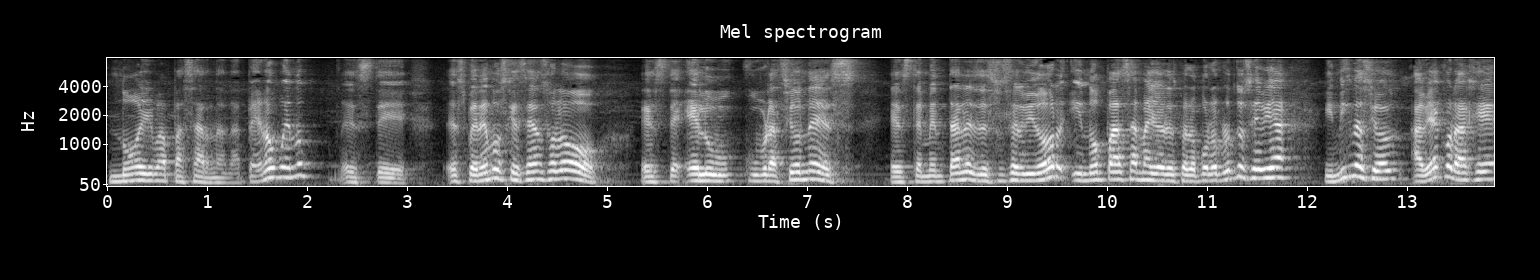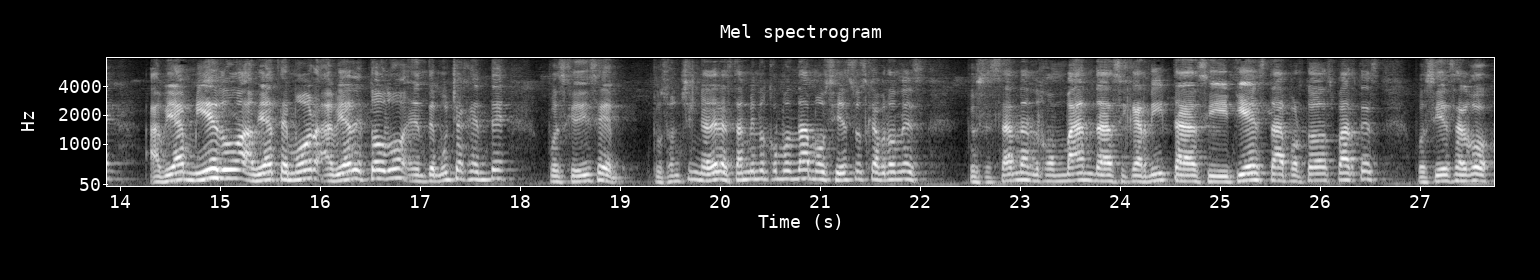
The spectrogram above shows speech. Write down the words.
no iba a pasar nada. Pero bueno, este, esperemos que sean solo este, elucubraciones este, mentales de su servidor y no pasa a mayores. Pero por lo pronto sí había indignación, había coraje, había miedo, había temor, había de todo entre mucha gente, pues que dice, pues son chingaderas, están viendo cómo andamos y estos cabrones pues están dando con bandas y carnitas y fiesta por todas partes, pues sí es algo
